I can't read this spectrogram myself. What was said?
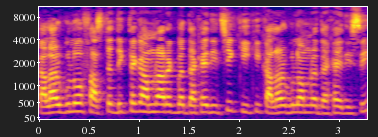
কালারগুলো ফার্স্টের দিক থেকে আমরা আরেকবার দেখাই দিচ্ছি, কি কি কালারগুলো আমরা দেখাই দিছি।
